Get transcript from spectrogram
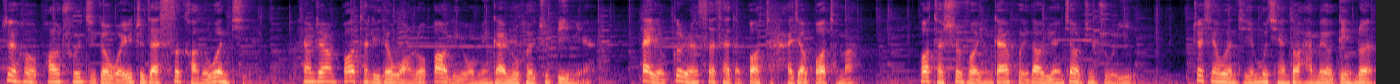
最后抛出几个我一直在思考的问题，像这样 bot 里的网络暴力，我们应该如何去避免？带有个人色彩的 bot 还叫 bot 吗？bot 是否应该回到原教旨主义？这些问题目前都还没有定论。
